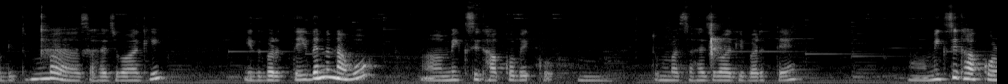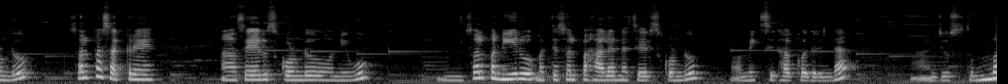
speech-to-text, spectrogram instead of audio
ನೋಡಿ, ತುಂಬ ಸಹಜವಾಗಿ ಇದು ಬರುತ್ತೆ. ಇದನ್ನು ನಾವು ಮಿಕ್ಸಿಗೆ ಹಾಕ್ಕೋಬೇಕು. ತುಂಬ ಸಹಜವಾಗಿ ಬರುತ್ತೆ. ಮಿಕ್ಸಿಗೆ ಹಾಕ್ಕೊಂಡು ಸ್ವಲ್ಪ ಸಕ್ಕರೆ ಸೇರಿಸ್ಕೊಂಡು ನೀವು ಸ್ವಲ್ಪ ನೀರು ಮತ್ತು ಸ್ವಲ್ಪ ಹಾಲನ್ನು ಸೇರಿಸ್ಕೊಂಡು ಮಿಕ್ಸಿಗೆ ಹಾಕೋದ್ರಿಂದ ಜ್ಯೂಸ್ ತುಂಬ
